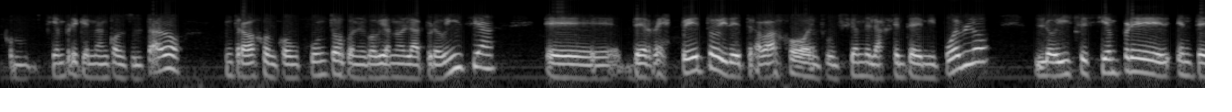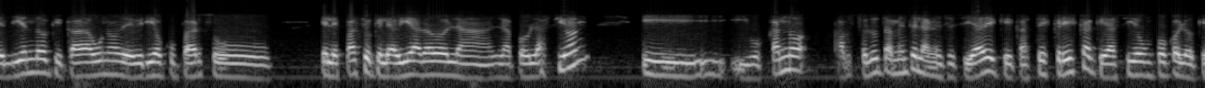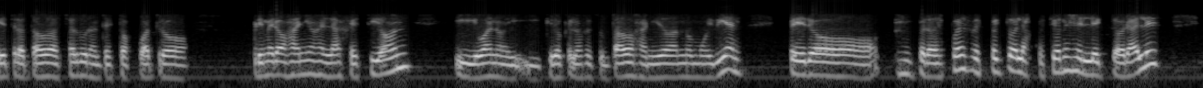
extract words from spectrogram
siempre que me han consultado, un trabajo en conjunto con el gobierno de la provincia, eh, de respeto y de trabajo en función de la gente de mi pueblo. Lo hice siempre entendiendo que cada uno debería ocupar su el espacio que le había dado la, la población y, y buscando absolutamente la necesidad de que Castés crezca, que ha sido un poco lo que he tratado de hacer durante estos cuatro primeros años en la gestión y bueno, y, creo que los resultados han ido dando muy bien. Pero, pero después respecto a las cuestiones electorales,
